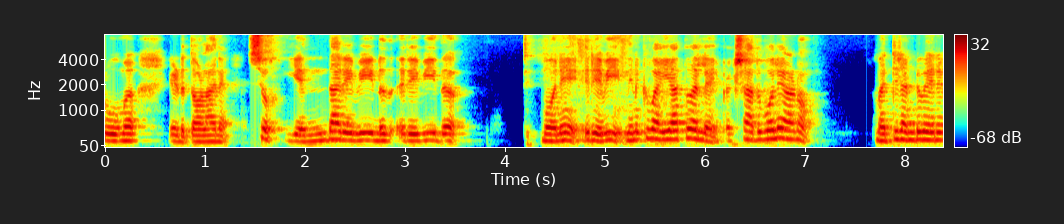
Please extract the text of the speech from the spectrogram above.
റൂം എടുത്തോളാന്. ഷോ എന്താ രവി ഇത് രവി ഇത് മോനെ രവി നിനക്ക് വയ്യാത്തതല്ലേ? പക്ഷെ അതുപോലെയാണോ? മറ്റു രണ്ടുപേര്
